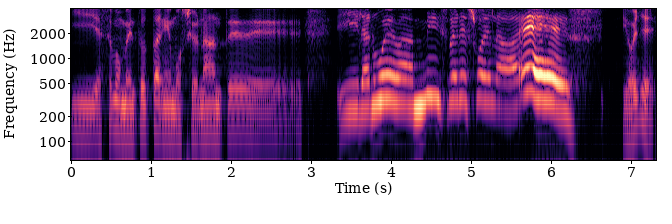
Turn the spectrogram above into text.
y ese momento tan emocionante de... Y la nueva Miss Venezuela es... Y oye,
